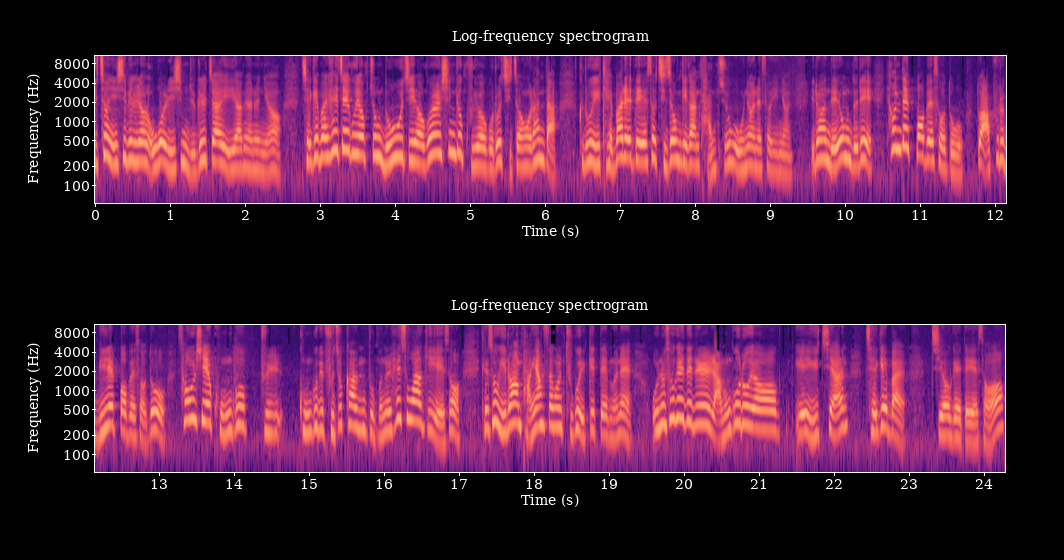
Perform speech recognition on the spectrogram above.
2021년 5월 26일자에 의하면은요. 재개발 해제 구역 중 노후 지역을 신규 구역으로 지정을 한다. 그리고 이 개발에 대해서 지정 기간 단축 5년에서 2년. 이러한 내용들이 현대법에서도 또 앞으로 미래법에서도 서울시의 공급 불 공급이 부족한 부분을 해소하기 위해서 계속 이러한 방향성을 두고 있기 때문에 오늘 소개드릴 남구로역에 위치한 재개발 지역에 대해서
